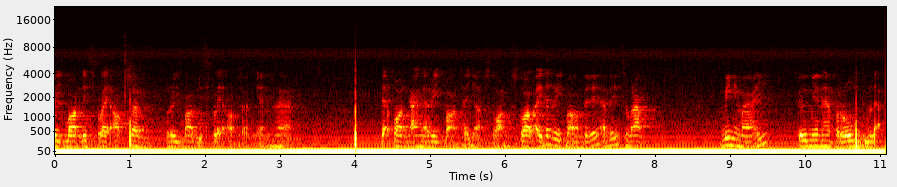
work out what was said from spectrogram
ribbon display option ribbon display option មានថាពាក់ព័ន្ធការងារ ribbon ថាយកស្គាល់ស្គាល់អីទៅ ribbon ទេអានេះសម្រាប់ minimize គឺមានថាប្រូមទម្លាក់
